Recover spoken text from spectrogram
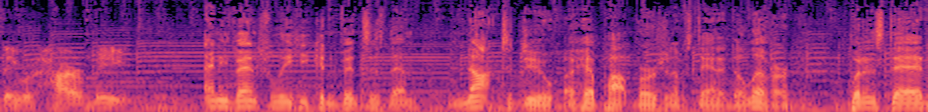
they would hire me. And eventually he convinces them not to do a hip hop version of Stand and Deliver, but instead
